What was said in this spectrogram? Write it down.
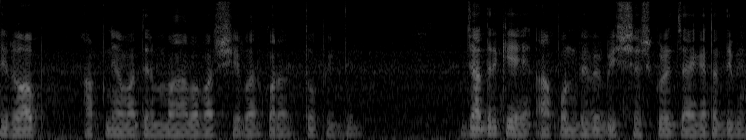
হে রব, আপনি আমাদের মা বাবার সেবা করার তৌফিক দিন। যাদেরকে আপন ভেবে বিশ্বাস করে জায়গাটা দিবেন,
